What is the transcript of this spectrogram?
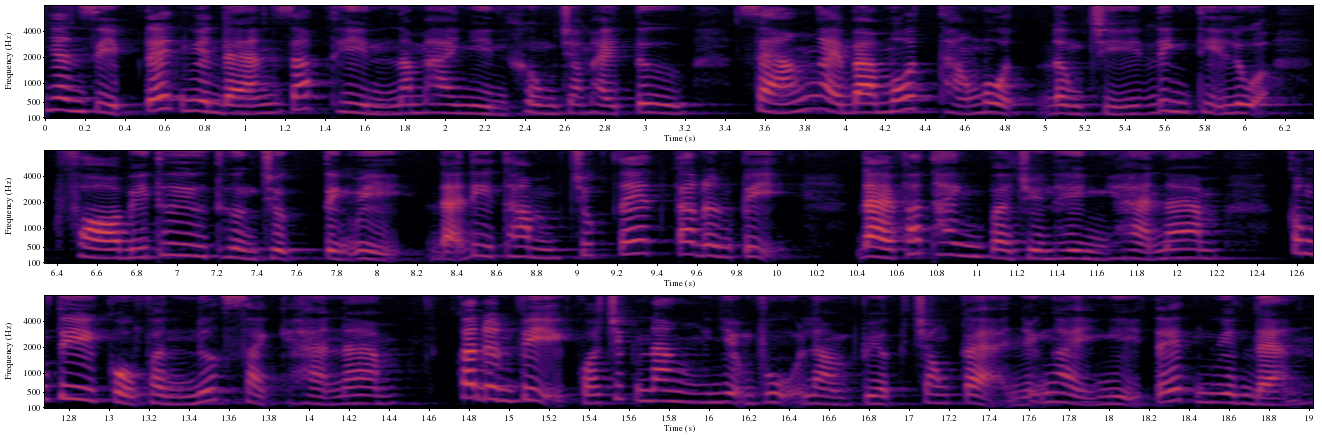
Nhân dịp Tết Nguyên đán Giáp Thìn năm 2024, sáng ngày 31 tháng 1, đồng chí Đinh Thị Lụa, Phó Bí thư Thường trực tỉnh ủy đã đi thăm chúc Tết các đơn vị, Đài Phát thanh và Truyền hình Hà Nam, Công ty Cổ phần Nước sạch Hà Nam, các đơn vị có chức năng, nhiệm vụ làm việc trong cả những ngày nghỉ Tết Nguyên đán.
